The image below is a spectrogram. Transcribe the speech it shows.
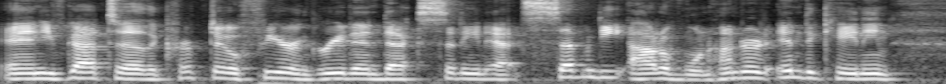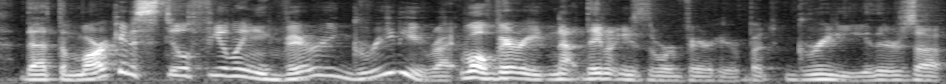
And you've got uh, the crypto fear and greed index sitting at 70 out of 100, indicating that the market is still feeling very greedy, right? Well, very not they don't use the word very here, but greedy. There's a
